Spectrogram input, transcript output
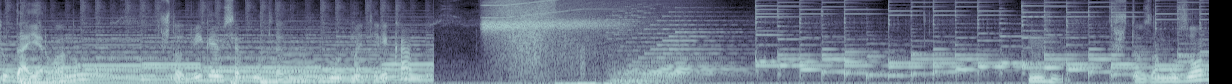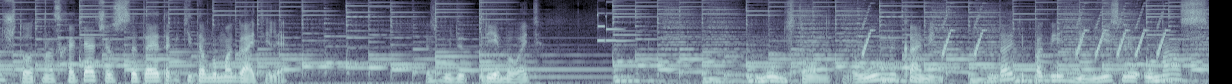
туда я рванул. Что, двигаемся в гуд, в гуд материка. Угу. Что за музон, что от нас хотят. Сейчас это, это какие-то вымогатели. Сейчас будет требовать. Мунстоун. Лунный камень. Ну, давайте поглядим, если у нас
